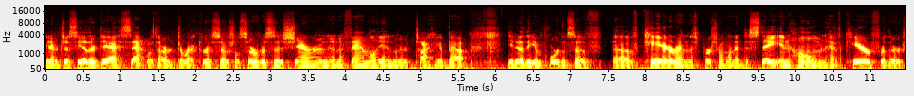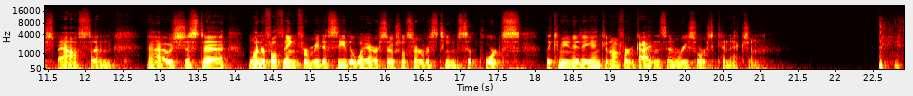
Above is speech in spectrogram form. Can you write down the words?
you know, just the other day I sat with our director of social services, Sharon, and a family, and we were talking about, you know, the importance of of care. And this person wanted to stay in home and have care for their spouse. And uh, it was just a wonderful thing for me to see the way our social service team supports the community and can offer guidance and resource connection.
